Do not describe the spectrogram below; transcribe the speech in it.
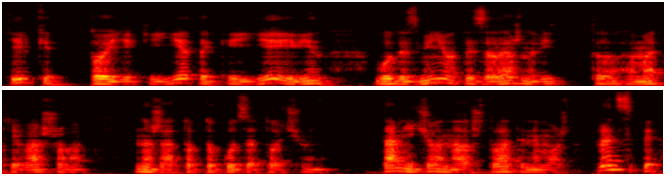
Тільки той, який є, такий є, і він буде змінюватись залежно від геометрії вашого ножа, тобто кут заточування. Там нічого налаштувати не можна. В принципі,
